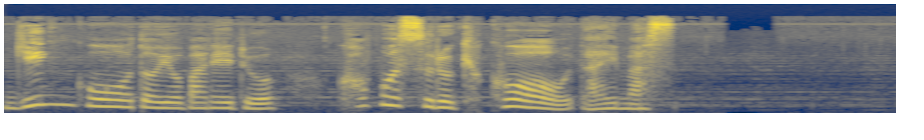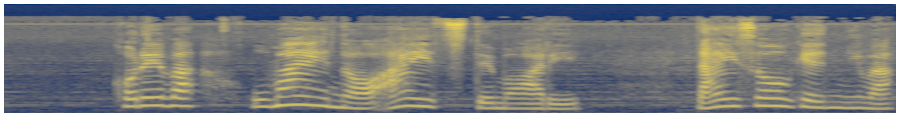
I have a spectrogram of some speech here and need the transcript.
銀号と呼ばれる鼓舞する曲を歌います。これは馬への合図でもあり、大草原には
